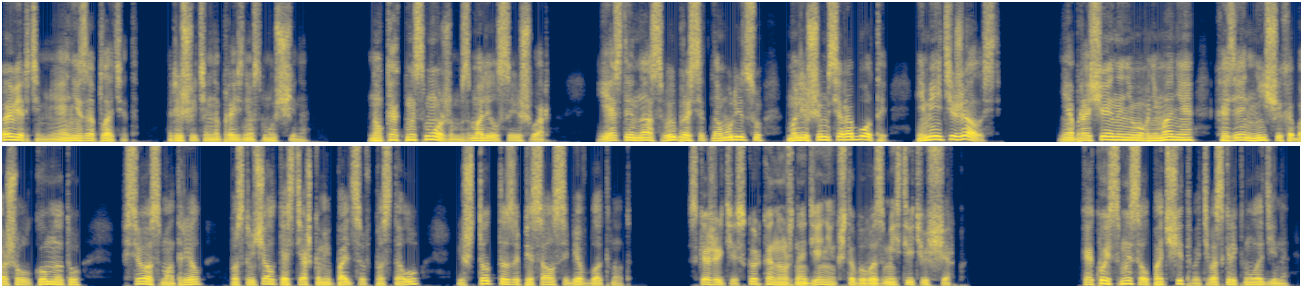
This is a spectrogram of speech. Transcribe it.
«Поверьте мне, они заплатят», — решительно произнес мужчина. «Но как мы сможем?» — взмолился Ишвар. «Если нас выбросят на улицу, мы лишимся работы. Имейте жалость». Не обращая на него внимания, хозяин нищих обошел комнату, все осмотрел, постучал костяшками пальцев по столу и что-то записал себе в блокнот. «Скажите, сколько нужно денег, чтобы возместить ущерб?» «Какой смысл подсчитывать?» — воскликнула Дина.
